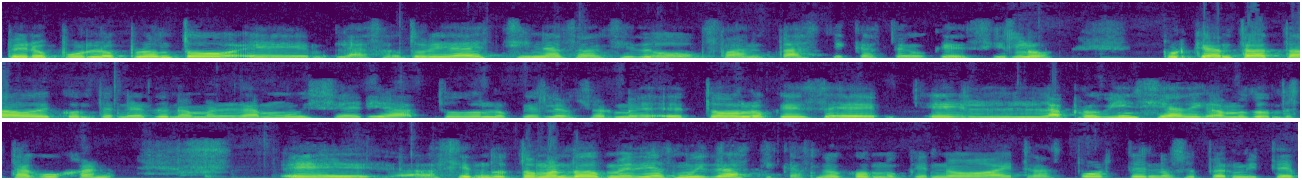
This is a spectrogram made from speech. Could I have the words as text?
pero por lo pronto eh, las autoridades chinas han sido fantásticas, tengo que decirlo, porque han tratado de contener de una manera muy seria todo lo que es la enfermedad, eh, todo lo que es eh, la provincia, digamos, donde está Wuhan, eh, haciendo, tomando medidas muy drásticas, ¿no? Como que no hay transporte, no se permite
